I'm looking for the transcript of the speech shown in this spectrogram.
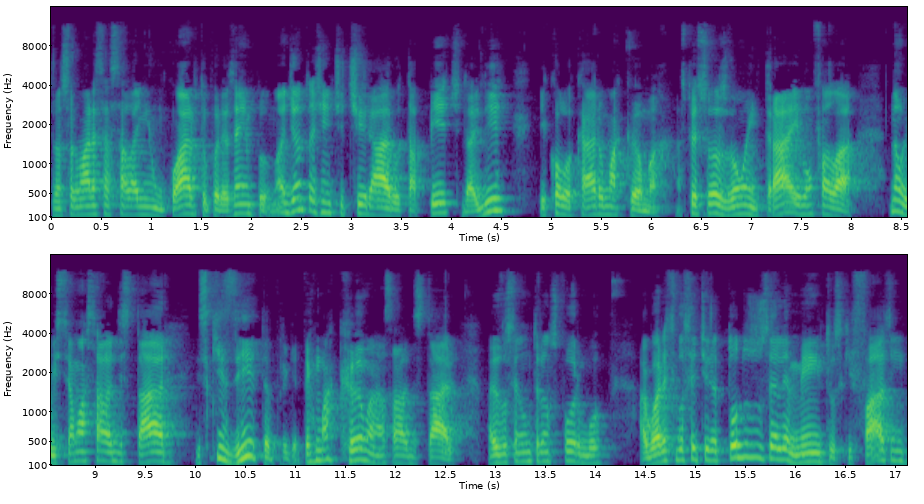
transformar essa sala em um quarto, por exemplo, não adianta a gente tirar o tapete dali e colocar uma cama. As pessoas vão entrar e vão falar: não, isso é uma sala de estar esquisita, porque tem uma cama na sala de estar, mas você não transformou. Agora, se você tira todos os elementos que fazem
